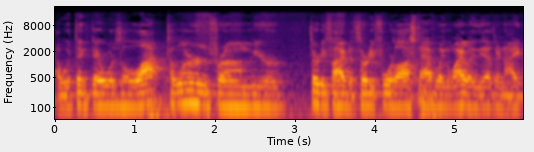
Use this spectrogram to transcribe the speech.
I would think there was a lot to learn from your 35 to 34 loss to Abilene Wylie the other night.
